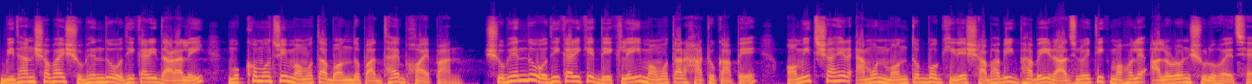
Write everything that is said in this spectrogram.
বিধানসভায় শুভেন্দু অধিকারী দাঁড়ালেই মুখ্যমন্ত্রী মমতা বন্দ্যোপাধ্যায় ভয় পান। শুভেন্দু অধিকারীকে দেখলেই মমতার হাঁটু কাঁপে। অমিত শাহের এমন মন্তব্য ঘিরে স্বাভাবিকভাবেই রাজনৈতিক মহলে আলোড়ন শুরু হয়েছে।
